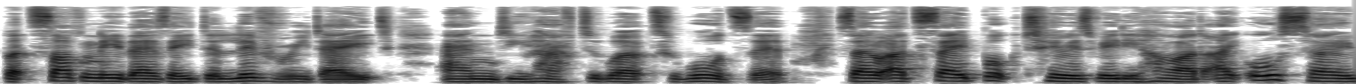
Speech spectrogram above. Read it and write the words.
but suddenly there's a delivery date and you have to work towards it. So I'd say book two is really hard. I also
